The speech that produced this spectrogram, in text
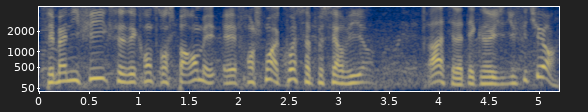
C'est magnifique ces écrans transparents, mais eh, franchement, à quoi ça peut servir? Ah, c'est la technologie du futur.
